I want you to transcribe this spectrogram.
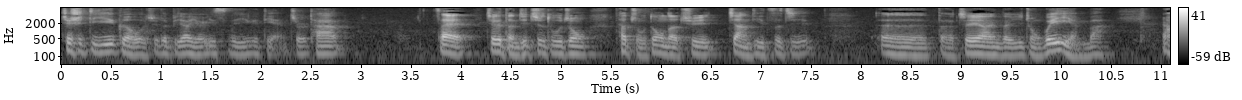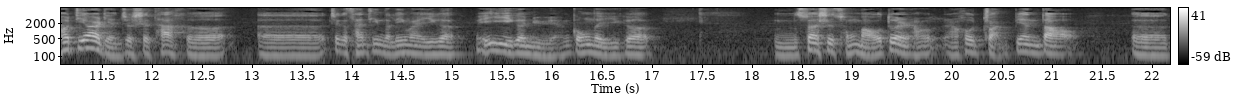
这是第一个我觉得比较有意思的一个点，就是他在这个等级制度中，他主动的去降低自己呃的这样的一种威严吧。然后第二点就是他和呃，这个餐厅的另外一个唯一一个女员工的一个，嗯，算是从矛盾，然后然后转变到呃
